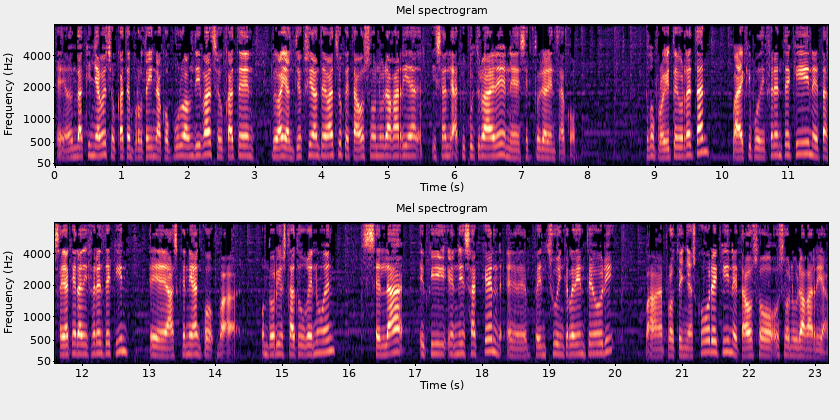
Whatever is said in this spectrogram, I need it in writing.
eh, ondakina bet, zeukaten proteina kopuru handi bat, zeukaten bebai antioksidante batzuk eta oso onuragarria izan akikulturaren eh, sektorearen zako. Ordu, proiektu horretan, ba, ekipo diferentekin eta saiakera diferentekin, e, azkenean ba, ondorio estatu genuen, zela eki enizaken e, pentsu ingrediente hori ba, proteina asko horrekin eta oso, oso nuragarria.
